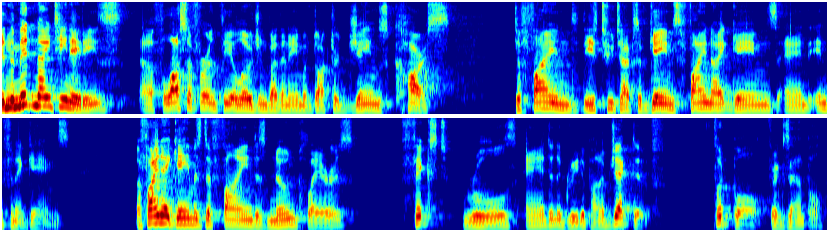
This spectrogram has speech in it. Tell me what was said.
In the mid 1980s, a philosopher and theologian by the name of Dr. James Carse defined these two types of games finite games and infinite games. A finite game is defined as known players fixed rules, and an agreed upon objective. Football, for example,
